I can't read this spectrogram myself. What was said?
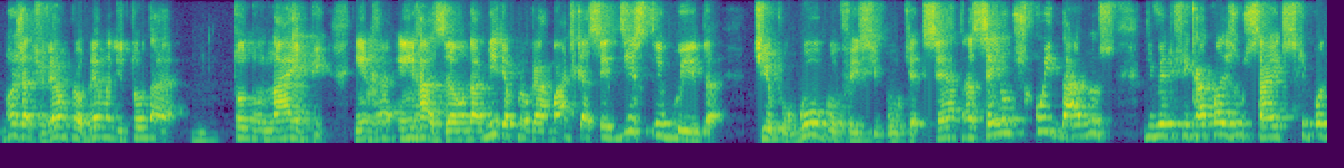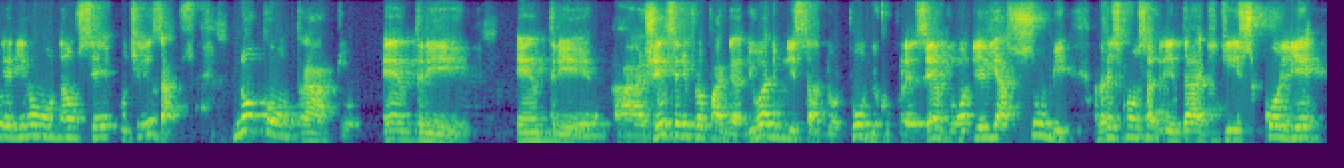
nós já tivemos problema de toda, todo o naipe em, em razão da mídia programática ser distribuída, tipo Google, Facebook, etc., sem os cuidados de verificar quais os sites que poderiam ou não ser utilizados. No contrato entre, entre a agência de propaganda e o administrador público, por exemplo, onde ele assume a responsabilidade de escolher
